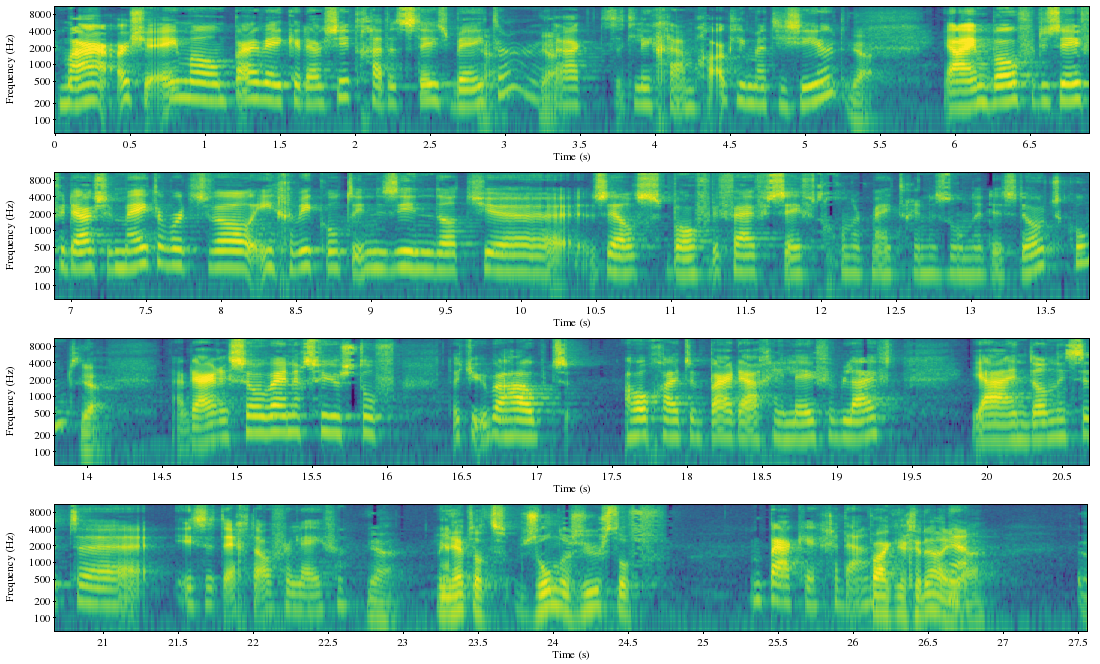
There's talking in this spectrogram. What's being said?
Maar als je eenmaal een paar weken daar zit, gaat het steeds beter. Raakt het lichaam geacclimatiseerd. Ja, Ja, en boven de 7000 meter wordt het wel ingewikkeld in de zin dat je zelfs boven de 7500 meter in de zone des doods komt. ja. Nou, daar is zo weinig zuurstof dat je überhaupt hooguit een paar dagen in leven blijft. Ja, en dan is het, eh, is het echt overleven. ja. Maar je hebt dat zonder zuurstof Een paar keer gedaan. een paar keer gedaan, ja. Ja. Eh,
